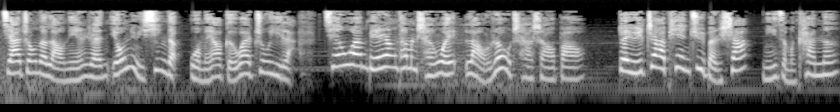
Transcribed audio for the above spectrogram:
家中的老年人有女性的，我们要格外注意啦，千万别让他们成为老肉叉烧包。对于诈骗剧本杀，你怎么看呢？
